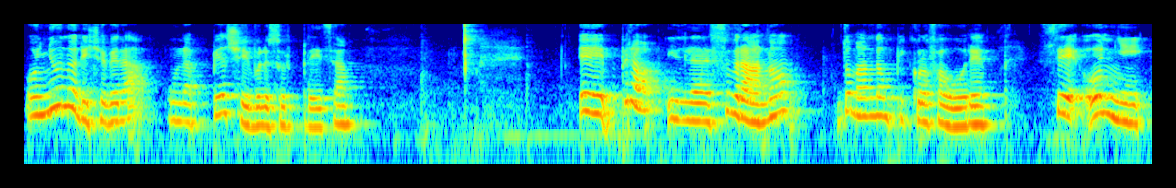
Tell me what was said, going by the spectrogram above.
Ognuno riceverà una piacevole sorpresa. E però il sovrano domanda un piccolo favore, se ogni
